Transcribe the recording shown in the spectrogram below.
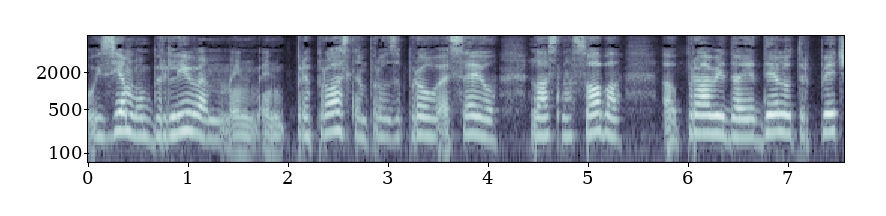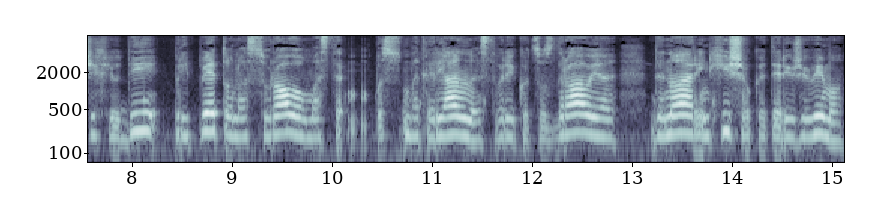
v izjemno brljivem in, in preprostem pravzaprav eseju Lastna soba uh, pravi, da je delo trpečih ljudi pripeto na surovo materialne stvari, kot so zdravje, denar in hiše, v katerih živimo.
